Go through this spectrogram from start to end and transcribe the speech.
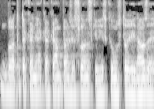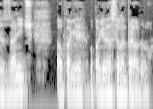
bola to taká nejaká kampaň, že slovenský výskum stojí naozaj za nič a opak je, opak je zase len pravdou.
